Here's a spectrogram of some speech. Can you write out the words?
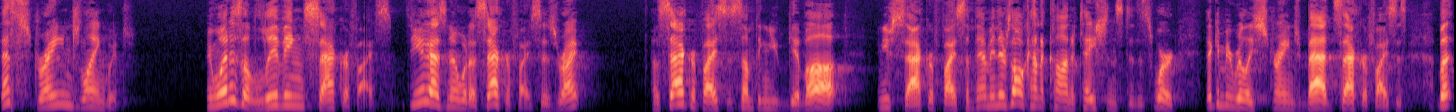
that's strange language. I mean, what is a living sacrifice? You guys know what a sacrifice is, right? A sacrifice is something you give up when you sacrifice something. I mean, there's all kind of connotations to this word. They can be really strange, bad sacrifices. But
